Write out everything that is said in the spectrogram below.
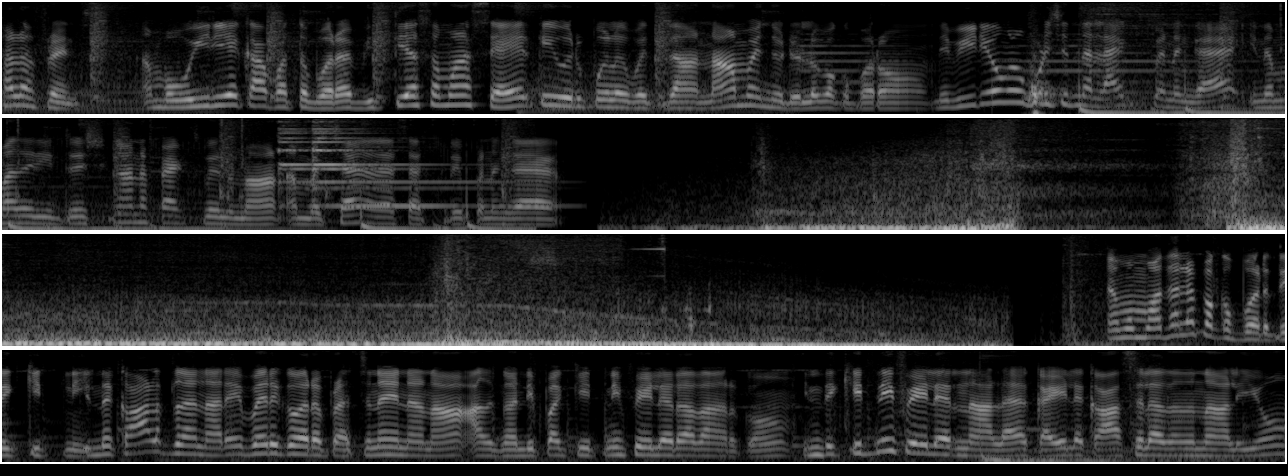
ஹலோ ஃப்ரெண்ட்ஸ் நம்ம உயிரியை காப்பாற்ற போகிற வித்தியாசமான செயற்கை உறுப்புகளை பற்றி தான் நாம இந்த வீடியோவில் பார்க்க போகிறோம் இந்த வீடியோ உங்களுக்கு பிடிச்சிருந்தா லைக் பண்ணுங்க. இந்த மாதிரி இன்ட்ரெஸ்டிங்கான ஃபேக்ட்ஸ் வேணும்னா நம்ம சேனலை சப்ஸ்கிரைப் பண்ணுங்கள் நம்ம முதல்ல பார்க்க போகிறது கிட்னி இந்த காலத்தில் நிறைய பேருக்கு வர பிரச்சனை என்னன்னா அது கண்டிப்பாக கிட்னி ஃபெயிலியராக தான் இருக்கும். இந்த கிட்னி ஃபெயிலியர்னால கையில் காசு இல்லாததுனாலையும்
